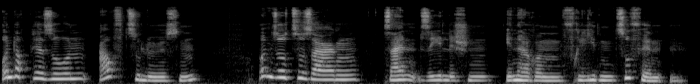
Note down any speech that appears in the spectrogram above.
und auch Personen aufzulösen und sozusagen seinen seelischen inneren Frieden zu finden.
